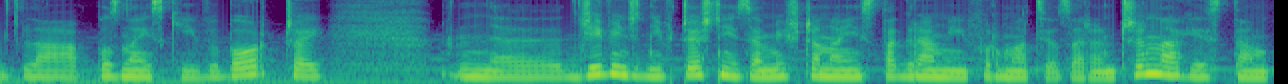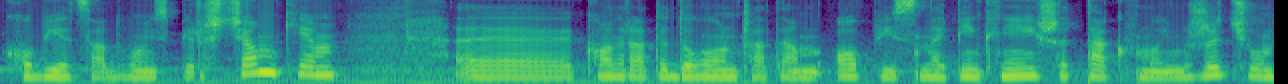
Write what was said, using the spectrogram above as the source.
dla poznańskiej wyborczej. Mm, e, dziewięć dni wcześniej zamieszcza na Instagramie informację o zaręczynach. Jest tam kobieca dłoń z pierścionkiem. E, Konrad dołącza tam opis najpiękniejsze tak w moim życiu.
